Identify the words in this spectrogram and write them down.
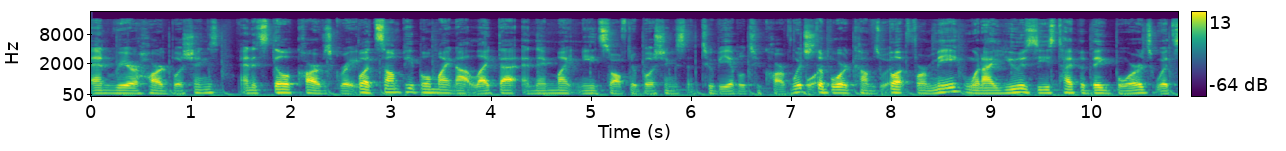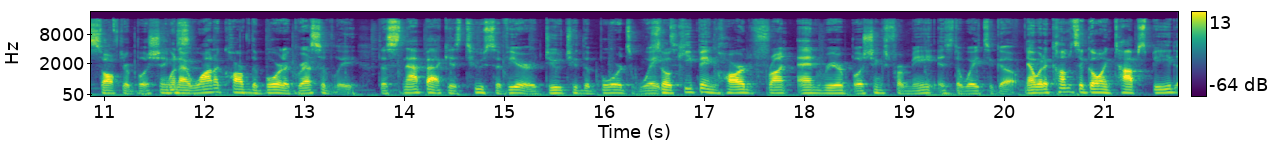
and rear hard bushings and it still carves great. But some people might not like that and they might need softer bushings to be able to carve which the board. comes with. But for me when i use these type of big boards with softer bushings when i want to carve the board aggressively the snapback is too severe due to the board's weight. So keeping hard front and rear bushings for me is the way to go. Now when it comes to going top speed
